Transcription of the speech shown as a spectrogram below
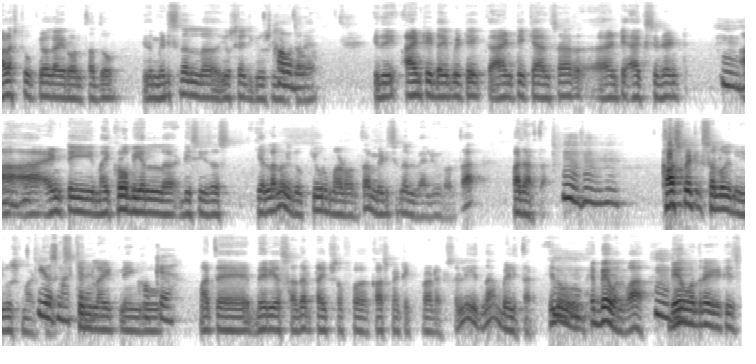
ಭಾಳಷ್ಟು ಉಪಯೋಗ ಇರುವಂಥದ್ದು. ಇದು ಮೆಡಿಸಿನಲ್ ಯೂಸೇಜ್ಗೆ ಯೂಸ್ ಮಾಡ್ತಾರೆ. ಇದು anti diabetic anti cancer anti oxidant anti microbial diseases ಎಲ್ಲನೂ ಇದು ಕ್ಯೂರ್ ಮಾಡುವಂಥ ಮೆಡಿಸಿನಲ್ ವ್ಯಾಲ್ಯೂ ಇರುವಂಥ ಪದಾರ್ಥ. ಕಾಸ್ಮೆಟಿಕ್ಸಲ್ಲೂ ಇದನ್ನ ಯೂಸ್ ಮಾಡ್ತಾರೆ. ಸ್ಕಿನ್ ಲೈಟ್ನಿಂಗು ಮತ್ತು various other types of cosmetic ಪ್ರಾಡಕ್ಟ್ಸಲ್ಲಿ ಇದನ್ನ ಬೆಳಿತಾರೆ. ಇದು ಬೇವಲ್ವಾ ಬೇವು ಅಂದರೆ it is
